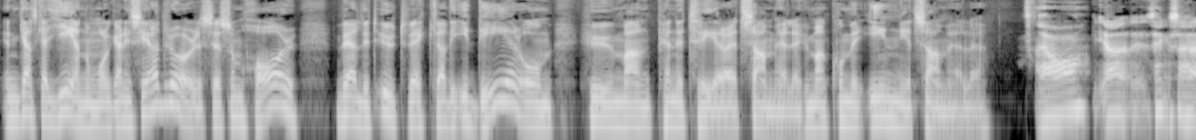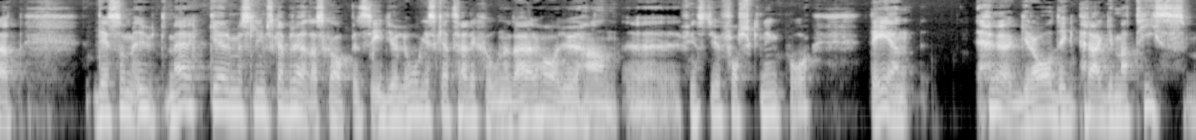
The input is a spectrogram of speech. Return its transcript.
en ganska genomorganiserad rörelse som har väldigt utvecklade idéer om hur man penetrerar ett samhälle, hur man kommer in i ett samhälle? Ja, jag tänker så här att det som utmärker Muslimska brödraskapets ideologiska traditioner, det här har ju han, eh, finns det ju forskning på, det är en höggradig pragmatism.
